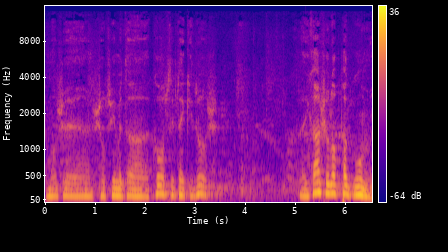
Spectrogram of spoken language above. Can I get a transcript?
כמו ששוטפים את הכוס לפני קידוש. והעיקר שהוא לא פגום.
